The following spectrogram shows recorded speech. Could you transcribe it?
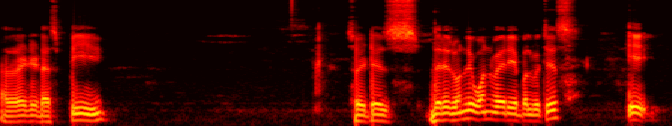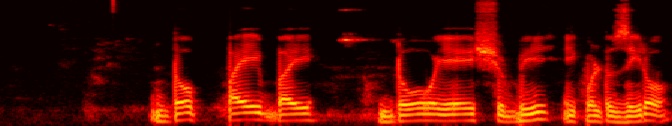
I'll write it as P. So it is, there is only one variable which is A. Dou pi by dou A should be equal to 0.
